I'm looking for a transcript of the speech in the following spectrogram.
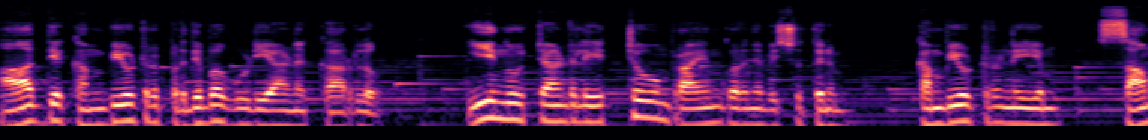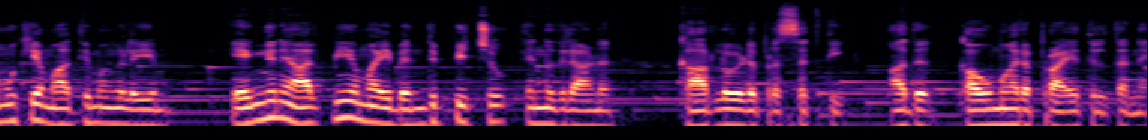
ആദ്യ കമ്പ്യൂട്ടർ പ്രതിഭ കൂടിയാണ് കാർലോ. ഈ നൂറ്റാണ്ടിലെ ഏറ്റവും പ്രായം കുറഞ്ഞ വിശുദ്ധനും കമ്പ്യൂട്ടറിനെയും സാമൂഹ്യ മാധ്യമങ്ങളെയും എങ്ങനെ ആത്മീയമായി ബന്ധിപ്പിച്ചു എന്നതിലാണ് കാർലോയുടെ പ്രസക്തി. അത് കൗമാരപ്രായത്തിൽ തന്നെ.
